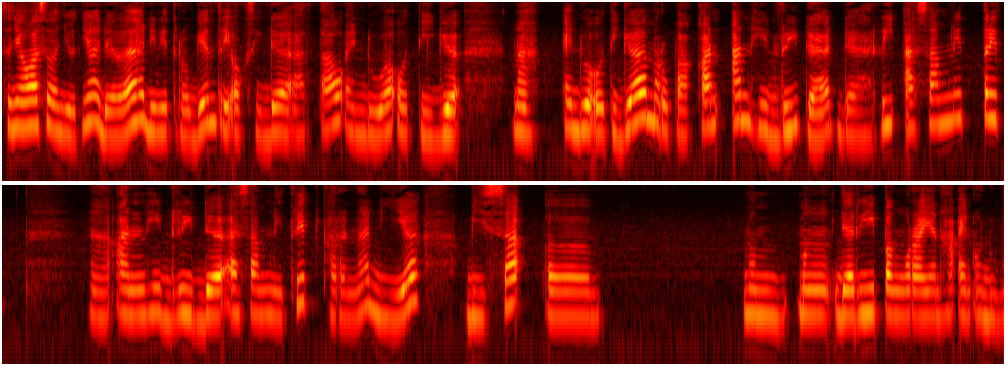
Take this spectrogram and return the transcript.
Senyawa selanjutnya adalah dinitrogen trioksida atau N2O3. Nah, N2O3 merupakan anhidrida dari asam nitrit. Nah, anhidrida asam nitrit karena dia bisa eh, mem, meng, dari penguraian HNO2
